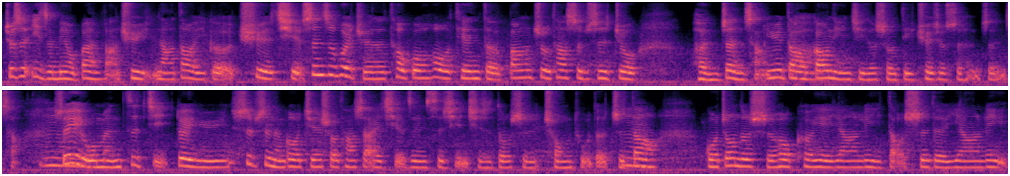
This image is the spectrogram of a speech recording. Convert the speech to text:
就是一直没有办法去拿到一个确切，甚至会觉得透过后天的帮助，他是不是就很正常？因为到高年级的时候，的确就是很正常。所以我们自己对于是不是能够接受他是爱情的这件事情，其实都是冲突的，直到。国中的时候，课业压力、导师的压力，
